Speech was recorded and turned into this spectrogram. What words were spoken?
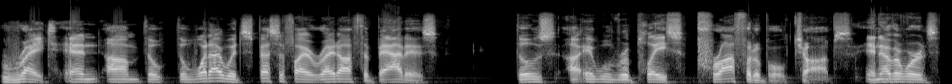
Right, and um, the the what I would specify right off the bat is those uh, it will replace profitable jobs. In other words,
